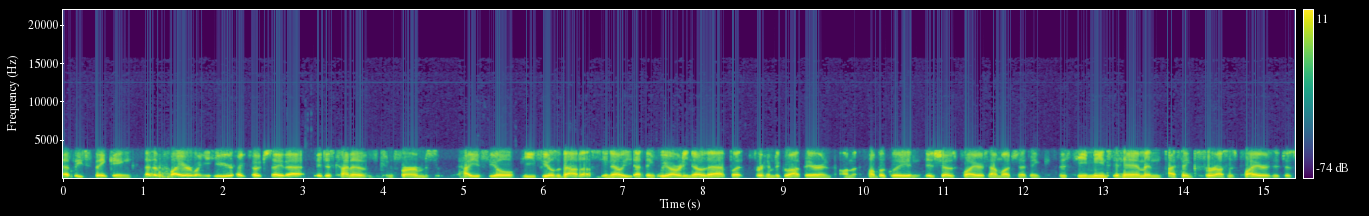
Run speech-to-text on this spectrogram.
at least thinking as a player when you hear your head coach say that. It just kind of confirms how you feel he feels about us. You know, I think we already know that, but for him to go out there and on publicly and it shows players how much I think this team means to him, and I think for us as players, it just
